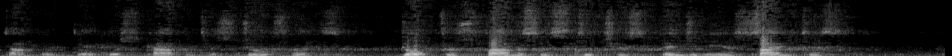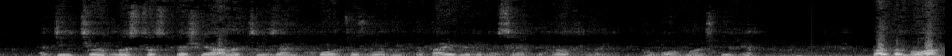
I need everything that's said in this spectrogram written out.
example, bakers, carpenters, jewelsmiths, doctors, pharmacists, teachers, engineers, scientists. A detailed list of specialities and quotas will be provided in a separate document. Oh, one much, do you? Furthermore,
